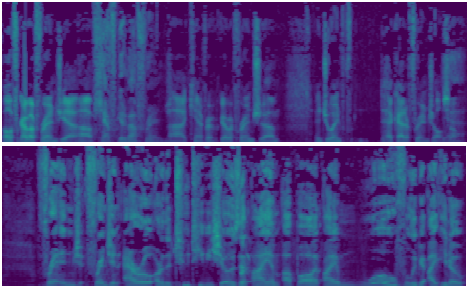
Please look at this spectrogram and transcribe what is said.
Oh, I forgot about Fringe. Yeah, uh, Can't forget about Fringe. I can't forget about Fringe. Um, enjoying fr- the heck out of Fringe also. Yeah. Fringe, Fringe, and Arrow are the two TV shows that I am up on. I am woefully, be- I, you know,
